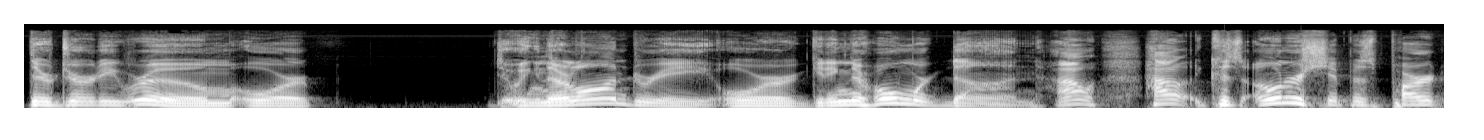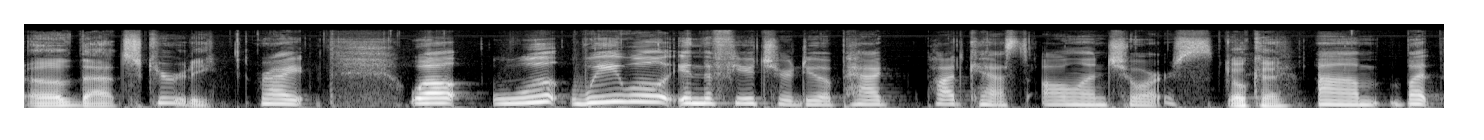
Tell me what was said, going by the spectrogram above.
their dirty room or doing their laundry or getting their homework done? How how because ownership is part of that security Right. Well, we'll we will in the future do a pod- podcast all on chores. okay Um, but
